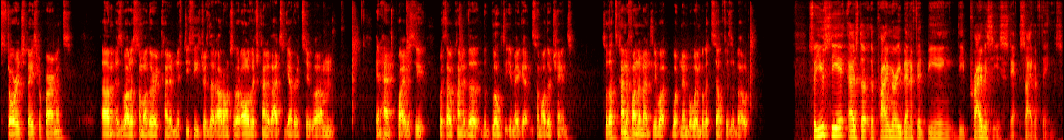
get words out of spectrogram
storage space requirements, um, as well as some other kind of nifty features that add onto it, all of which kind of add together to um, enhance privacy without kind of the, the bloat that you may get in some other chains. So that's kind of fundamentally what, what Mimblewimble itself is about. So you see it as the, the primary benefit being the privacy side of things.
